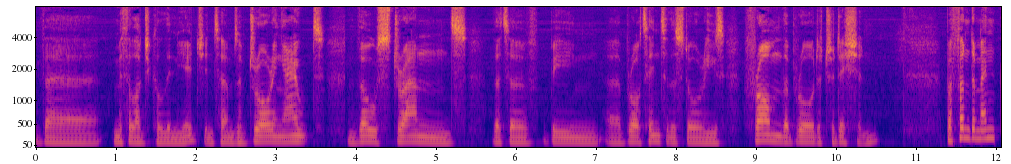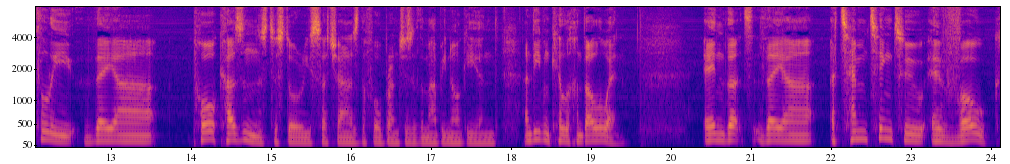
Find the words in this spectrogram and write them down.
their mythological lineage in terms of drawing out those strands that have been uh, brought into the stories from the broader tradition. But fundamentally, they are poor cousins to stories such as The Four Branches of the Mabinogi and, and even Culhwch and Olwen, in that they are attempting to evoke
